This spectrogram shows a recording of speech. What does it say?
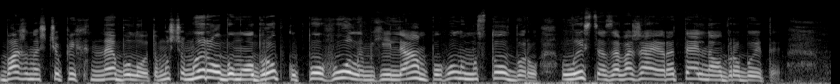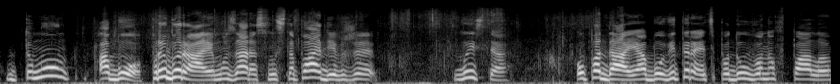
Бажано, щоб їх не було, тому що ми робимо обробку по голим гіллям, по голому стовбуру. Листя заважає ретельно обробити. Тому або прибираємо зараз в листопаді вже листя опадає, або вітерець подув, воно впало.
